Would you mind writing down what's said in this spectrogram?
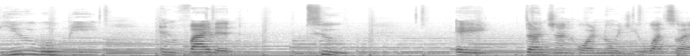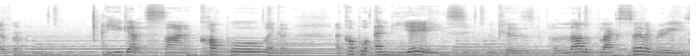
you will be invited to a dungeon or an orgy whatsoever. You gotta sign a couple, like a, a couple NDAs because a lot of black celebrities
